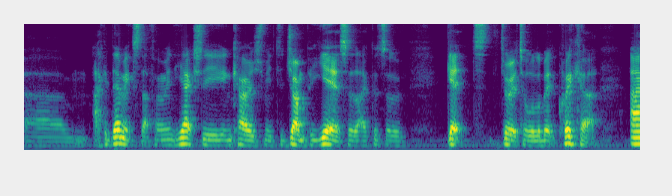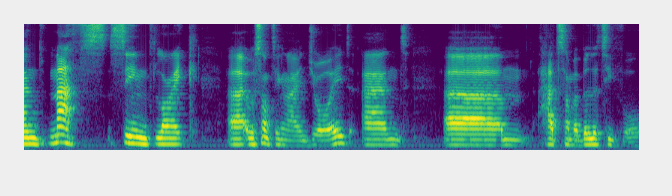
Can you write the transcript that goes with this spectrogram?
um, academic stuff I mean he actually encouraged me to jump a year so that I could sort of get through it all a bit quicker and maths seemed like uh, it was something I enjoyed and um, had some ability for.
